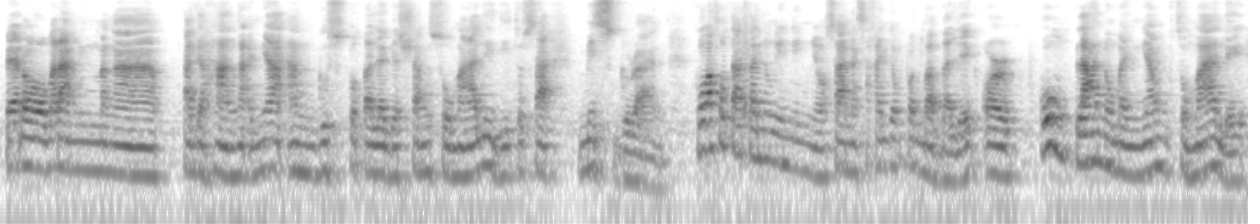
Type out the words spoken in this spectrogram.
Pero maraming mga tagahanga niya ang gusto talaga siyang sumali dito sa Miss Grand. Kung ako tatanungin ninyo, sana sa kanyang pagbabalik or kung plano man niyang sumali,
